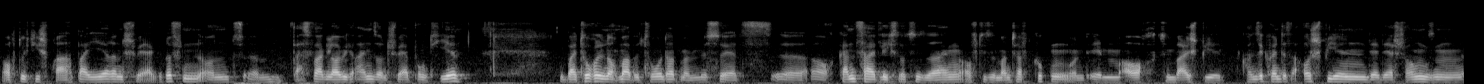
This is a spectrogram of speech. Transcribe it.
auch durch die Sprachbarrieren schwer griffen. Und ähm, das war, glaube ich, ein so ein Schwerpunkt hier. Wobei Tuchel nochmal betont hat, man müsse jetzt äh, auch ganzheitlich sozusagen auf diese Mannschaft gucken und eben auch zum Beispiel konsequentes Ausspielen der, der Chancen.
